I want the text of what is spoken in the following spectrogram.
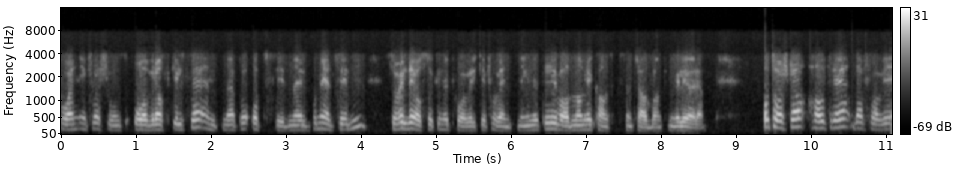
få en inflasjonsoverraskelse, enten det er på oppsiden eller på nedsiden, så vil det også kunne påvirke forventningene til hva den amerikanske sentralbanken vil gjøre. På torsdag halv tre da får vi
